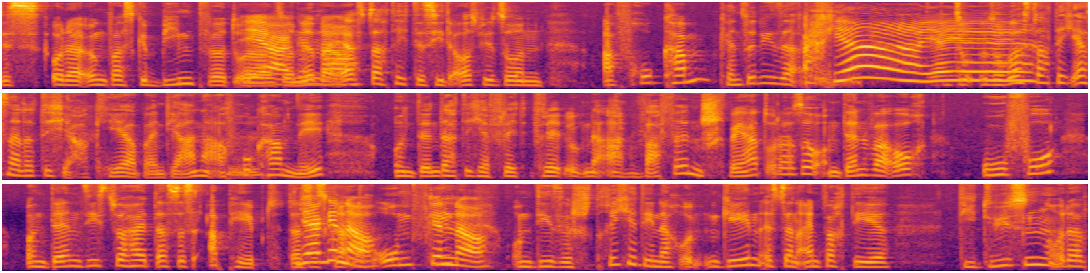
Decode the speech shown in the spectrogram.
das oder irgendwas gebeamt wird oder Ja, so, ne? genau. Weil erst dachte ich, das sieht aus wie so ein Afrokamm. Kennst du diese? Ach ja, ja, ja. So, sowas dachte ich erst. Dann dachte ich, ja, okay, aber Indianer, Afrokamm, nee. Und dann dachte ich ja, vielleicht, vielleicht irgendeine Art Waffe, ein Schwert oder so. Und dann war auch UFO. Und dann siehst du halt, dass es abhebt, dass Ja, es genau, nach oben fliegt. genau. Und diese Striche, die nach unten gehen, ist dann einfach die, die Düsen oder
